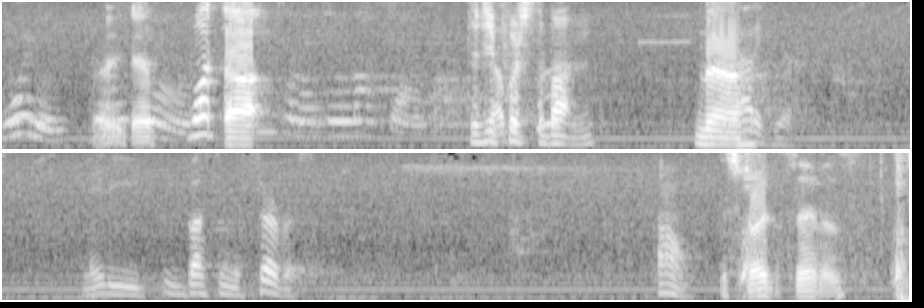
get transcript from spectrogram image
Warning. Very good. What? Uh, Did you push the button? No. Maybe busting the servers. Oh. Destroy the servers. Back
